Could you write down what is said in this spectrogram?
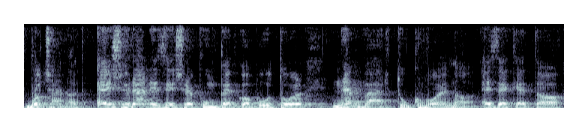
bocsánat, első ránézésre Pumpet Gabótól nem vártuk volna ezeket a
